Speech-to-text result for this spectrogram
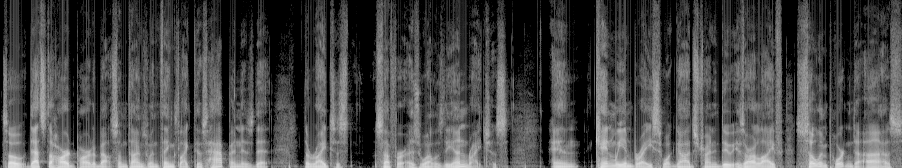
So that's the hard part about sometimes when things like this happen is that the righteous suffer as well as the unrighteous. And can we embrace what God's trying to do? Is our life so important to us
